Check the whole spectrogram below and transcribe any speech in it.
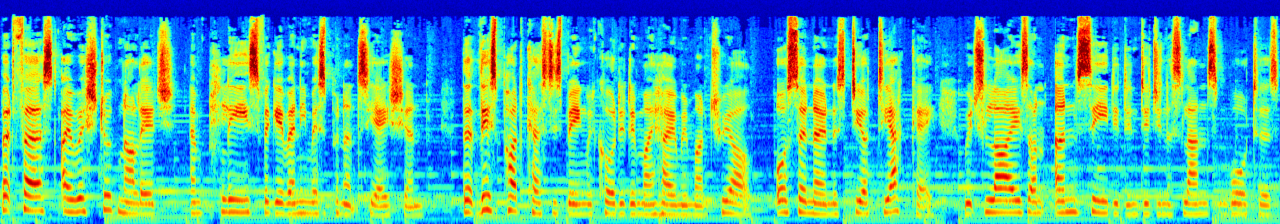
But first, I wish to acknowledge, and please forgive any mispronunciation, that this podcast is being recorded in my home in Montreal, also known as Tiohtià:ke, which lies on unceded indigenous lands and waters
